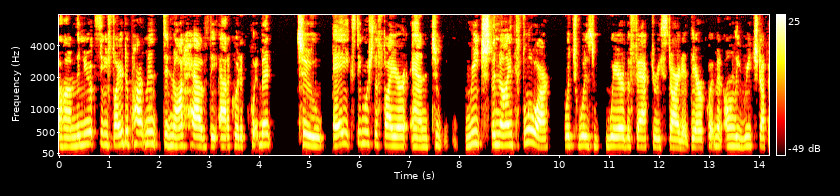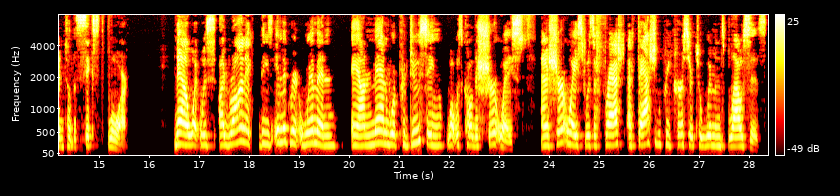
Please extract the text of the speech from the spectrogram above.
um, the New York City Fire Department did not have the adequate equipment to a extinguish the fire and to reach the ninth floor which was where the factory started. Their equipment only reached up until the sixth floor. Now, what was ironic, these immigrant women and men were producing what was called a shirtwaist. And a shirtwaist was a, a fashion precursor to women's blouses.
